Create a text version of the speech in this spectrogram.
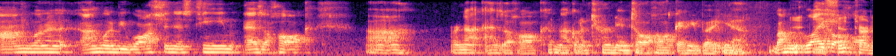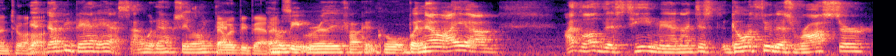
I'm gonna I'm gonna be watching this team as a hawk, uh, or not as a hawk. I'm not gonna turn into a hawk. Anybody? Yeah, I'm You- you like a should hawk. turn into a Yeah, hawk. that'd be badass. I would actually like that. That would be badass. That would be really fucking cool. But no, I um, I love this team, man. I just going through this roster.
